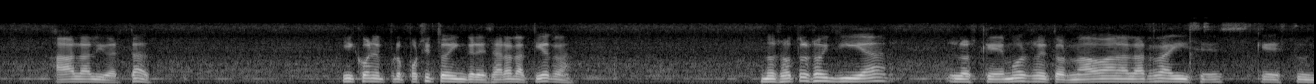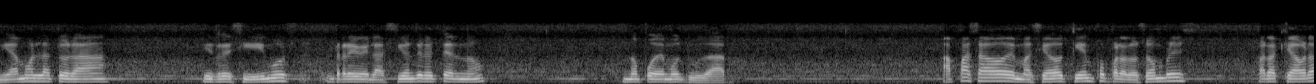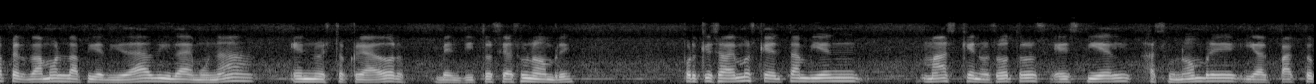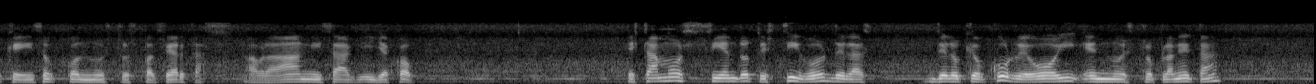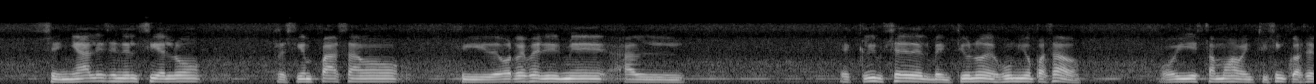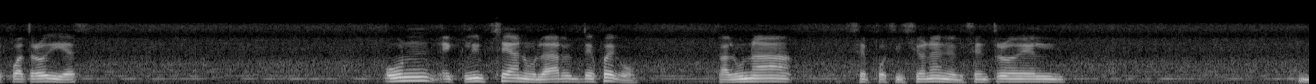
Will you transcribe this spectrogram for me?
a la libertad y con el propósito de ingresar a la tierra. Nosotros hoy día los que hemos retornado a las raíces, que estudiamos la Torá y recibimos revelación del Eterno, no podemos dudar. Ha pasado demasiado tiempo para los hombres para que ahora perdamos la fidelidad y la emuná en nuestro Creador. Bendito sea su nombre, porque sabemos que Él también más que nosotros, es fiel a su nombre y al pacto que hizo con nuestros patriarcas, Abraham, Isaac y Jacob. Estamos siendo testigos de, las, de lo que ocurre hoy en nuestro planeta, señales en el cielo recién pasado y debo referirme al eclipse del 21 de junio pasado Hoy estamos a 25, hace cuatro días. Un eclipse anular de fuego. La luna se posiciona en el centro del,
